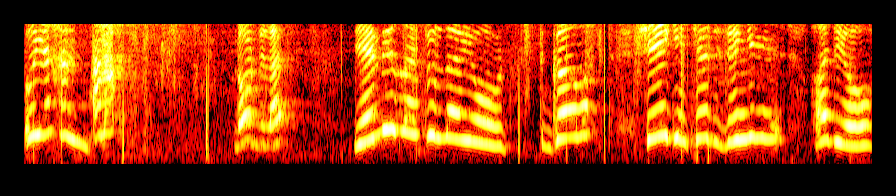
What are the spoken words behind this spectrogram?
Uyan. Ana. Ne oldu lan? Yemek hazırlıyor. Kahvaltı şeye geç hadi zengin. Hadi ya.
